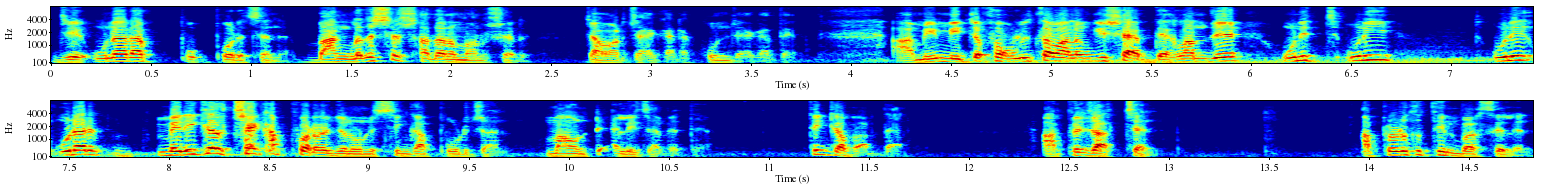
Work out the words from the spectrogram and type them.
যে উনারা প- পড়েছেন বাংলাদেশের সাধারণ মানুষের যাওয়ার জায়গাটা, কোন জায়গাতে? আমি মির্জা ফখরুল ইসলাম আলমগীর সাহেব দেখলাম যে উনি উনি উনি উনার মেডিকেল চেক আপ করার জন্য উনি সিঙ্গাপুর যান, মাউন্ট এলিজাবেথে। থিঙ্ক আবার দেন আপনি যাচ্ছেন। আপনারা তো তিনবার ছিলেন।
